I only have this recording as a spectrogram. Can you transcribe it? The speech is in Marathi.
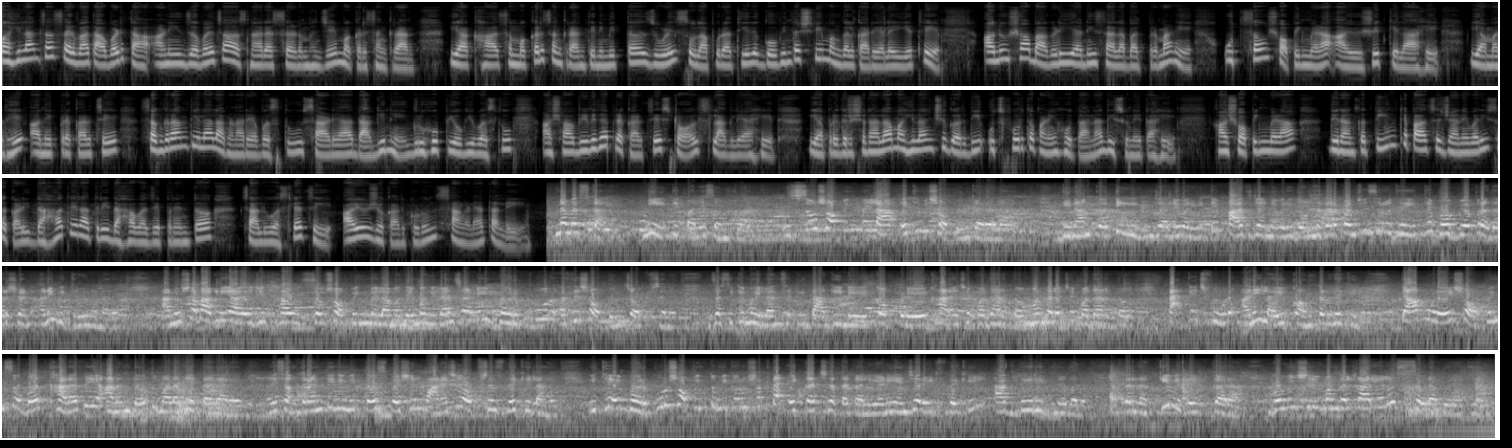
महिलांचा सर्वात आवडता आणि जवळचा असणारा सण म्हणजे मकर संक्रांत या खास मकर संक्रांतीनिमित्त जुळे सोलापुरातील गोविंदश्री मंगल कार्यालय येथे अनुषा बागडी यांनी सालाबादप्रमाणे उत्सव शॉपिंग मेळा आयोजित केला आहे. यामध्ये अनेक प्रकारचे संक्रांतीला लागणाऱ्या वस्तू साड्या दागिने गृहोपयोगी वस्तू अशा विविध प्रकारचे स्टॉल्स लागले आहेत. या प्रदर्शनाला महिलांची गर्दी उत्स्फूर्तपणे होताना दिसून येत आहे. हा शॉपिंग मेळा दिनांक तीन ते पाच जानेवारी सकाळी दहा ते रात्री दहा वाजेपर्यंत चालू असल्याचे आयोजकांकडून सांगण्यात आले. नमस्कार मी दीपाली सोनकर. उत्सव शॉपिंग मेला येथे मी शॉपिंग करायला दिनांक तीन जानेवारी ते पाच जानेवारी दोन हजार पंचवीस रोजी इथे भव्य प्रदर्शन आणि विक्री होणार आहे. अनुषा बागडी आयोजित हा उत्सव शॉपिंग मेलामध्ये महिलांसाठी भरपूर असे शॉपिंगचे ऑप्शन आहेत. जसे महिलांसाठी दागिने कपडे खाण्याचे पदार्थ मसाल्याचे पदार्थ पॅकेज फूड आणि लाईव्ह काउंटर देखील. त्यामुळे शॉपिंगसोबत खाण्याचाही आनंद तुम्हाला घेता येणार आहे. आणि संक्रांतीनिमित्त स्पेशल पाण्याचे ऑप्शन्स देखील आहेत. इथे भरपूर शॉपिंग तुम्ही करू शकता एकाच छताखाली आणि यांचे रेट्स देखील अगदी रिजनेबल आहेत. तर नक्की विजिट करा. गोविंद श्री मंगल कार्यालय सोलापूर येथे.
